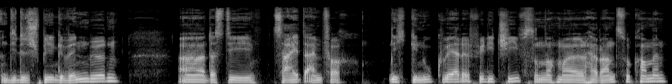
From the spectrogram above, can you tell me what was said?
die das Spiel gewinnen würden äh, dass die Zeit einfach nicht genug wäre für die Chiefs, um nochmal heranzukommen.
